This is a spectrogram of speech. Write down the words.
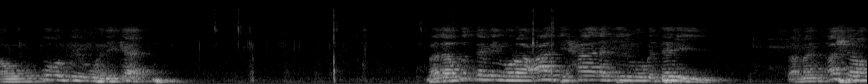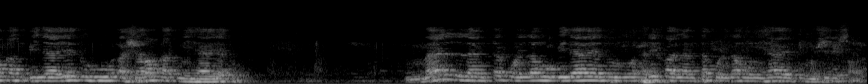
أو وقوع في المهلكات. فلا بد من مراعاة حالة المبتلي. فمن أشرقت بدايته أشرقت نهايته. من لم تكن له بداية محرقة لم تكن له نهاية مشرقة.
